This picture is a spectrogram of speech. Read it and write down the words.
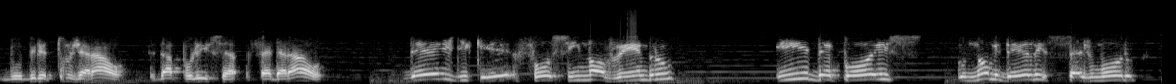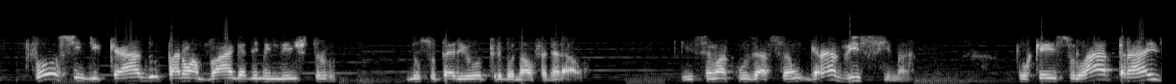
do diretor-geral da Polícia Federal, desde que fosse em novembro e depois o nome dele, Sérgio Moro, fosse indicado para uma vaga de ministro no Superior Tribunal Federal. Isso é uma acusação gravíssima, porque isso lá atrás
